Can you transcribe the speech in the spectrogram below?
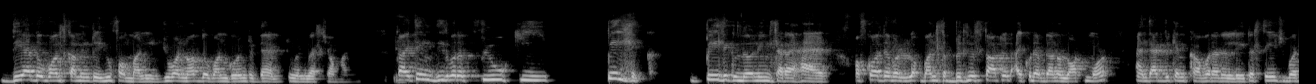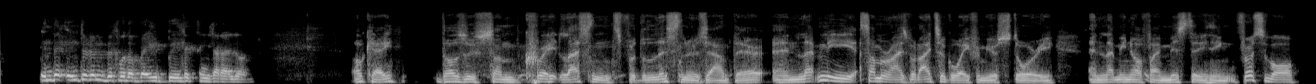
they are the ones coming to you for money. You are not the one going to them to invest your money. So I think these were a few key basic basic learnings that I had. Of course, there were once the business started, I could have done a lot more, and that we can cover at a later stage. But in the interim, this were the very basic things that I learned. Okay, those are some great lessons for the listeners out there. And let me summarize what I took away from your story and let me know if I missed anything. First of all,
